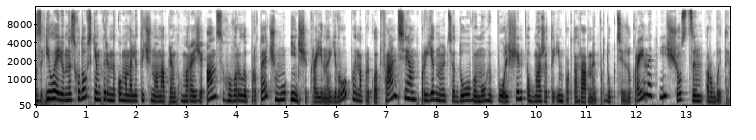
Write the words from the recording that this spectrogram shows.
З Ілею Несходовським, керівником аналітичного напрямку мережі АНС, говорили про те, чому інші країни Європи, наприклад, Франція, приєднуються до вимоги Польщі обмежити імпорт аграрної продукції з України і що з цим робити.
